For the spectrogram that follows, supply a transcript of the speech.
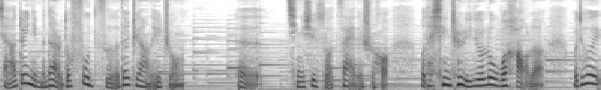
想要对你们的耳朵负责的这样的一种，呃情绪所在的时候，我的心这里就录不好了，我就会，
